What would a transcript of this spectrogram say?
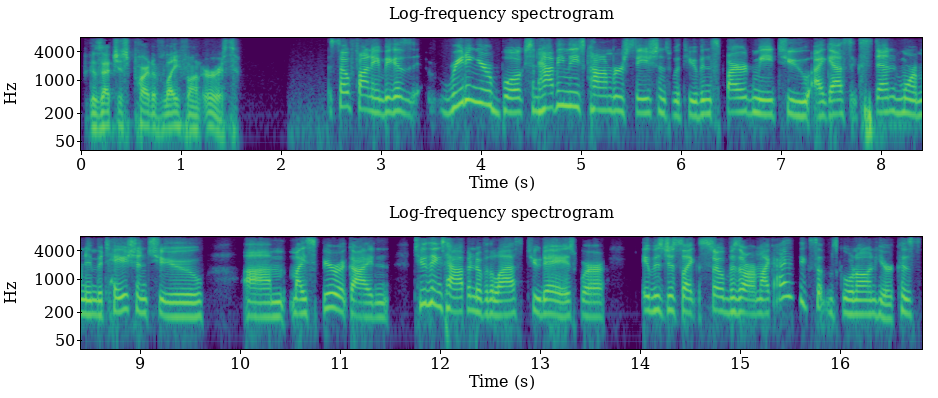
because that's just part of life on Earth. So funny because reading your books and having these conversations with you have inspired me to, I guess, extend more of an invitation to um, my spirit guide. And two things happened over the last two days where it was just like so bizarre. I'm like, I think something's going on here because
